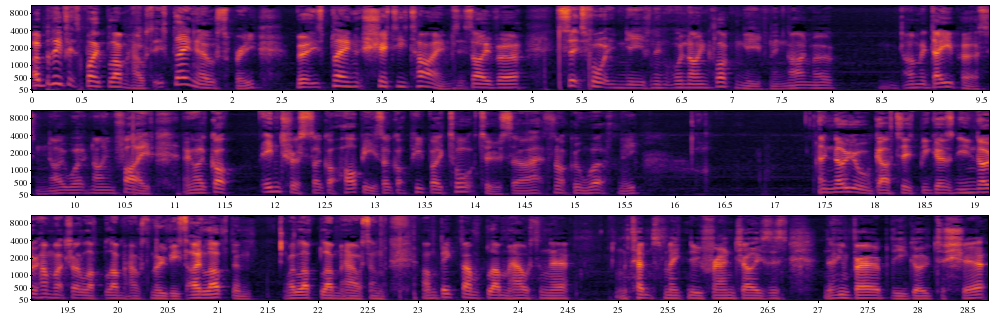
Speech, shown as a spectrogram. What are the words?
I believe it's by Blumhouse. It's playing Aylesbury, but it's playing at shitty times. It's either six forty in the evening or nine o'clock in the evening. I'm a I'm a day person. I work nine five, and I've got interests. I've got hobbies. I've got people I talk to. So that's not going to work for me. I know you're gutted because you know how much I love Blumhouse movies. I love them. I love Blumhouse. I'm I'm a big fan of Blumhouse and their attempts to make new franchises that invariably go to shit.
